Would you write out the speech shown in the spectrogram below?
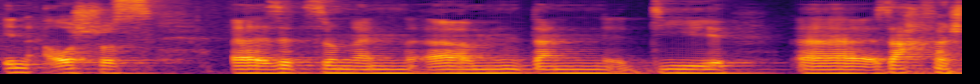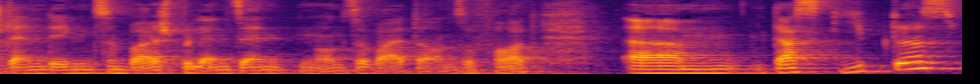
in Ausschusssitzungen ähm, dann die äh, Sachverständigen zum Beispiel entsenden und so weiter und so fort. Ähm, das gibt es.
